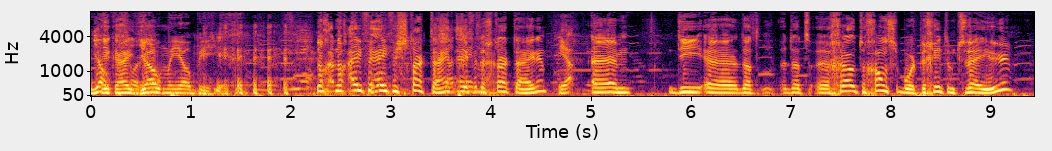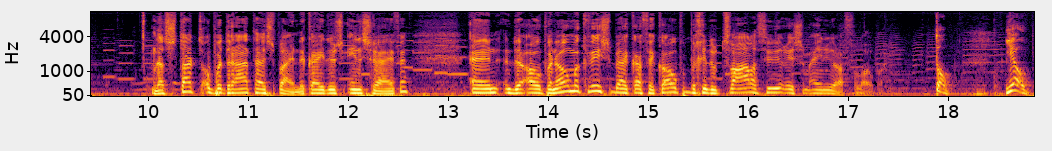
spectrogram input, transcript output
Joop, Ik heet. Joop. Ome Jopie. Nog, nog even, even starttijd, even de starttijden. Ja. Ehm, die, eh, dat dat eh, grote ganzenbord begint om twee uur. Dat start op het Raadhuisplein. Daar kan je dus inschrijven. En de Open quiz bij Café Kopen begint om 12 uur. Is om 1 uur afgelopen. Top. Joop,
